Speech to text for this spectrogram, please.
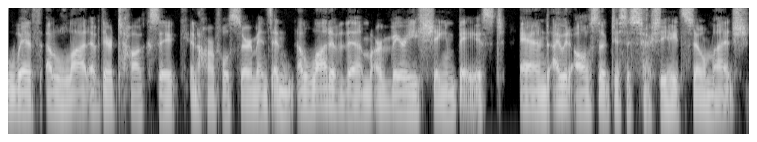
with a lot of their toxic and harmful sermons and a lot of them are very shame based and I would also disassociate so much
